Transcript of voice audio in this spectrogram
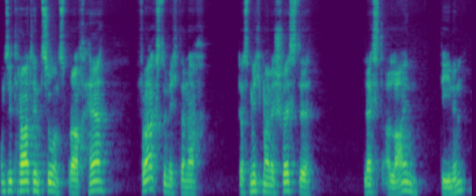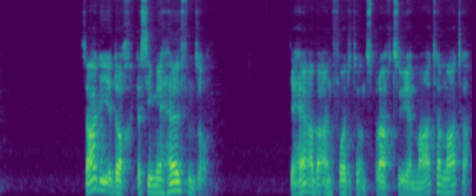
Und sie trat hinzu und sprach, Herr, fragst du nicht danach, dass mich meine Schwester lässt allein dienen? Sage ihr doch, dass sie mir helfen soll. Der Herr aber antwortete und sprach zu ihr, Martha, Martha,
